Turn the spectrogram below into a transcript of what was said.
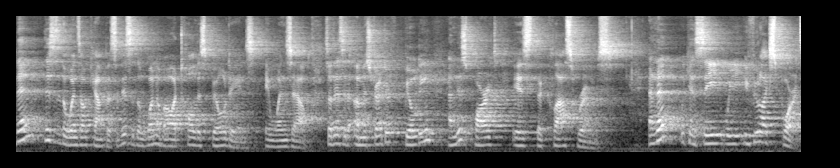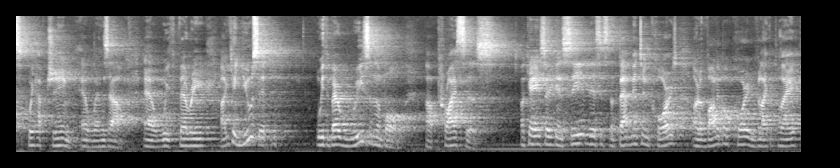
then this is the Wenzao campus. This is the, one of our tallest buildings in Wenzao. So this is the administrative building, and this part is the classrooms. And then we can see, we, if you like sports, we have gym at Wenzao uh, with very, uh, you can use it with very reasonable uh, prices. Okay, so you can see this is the badminton court or the volleyball court. If you like to play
